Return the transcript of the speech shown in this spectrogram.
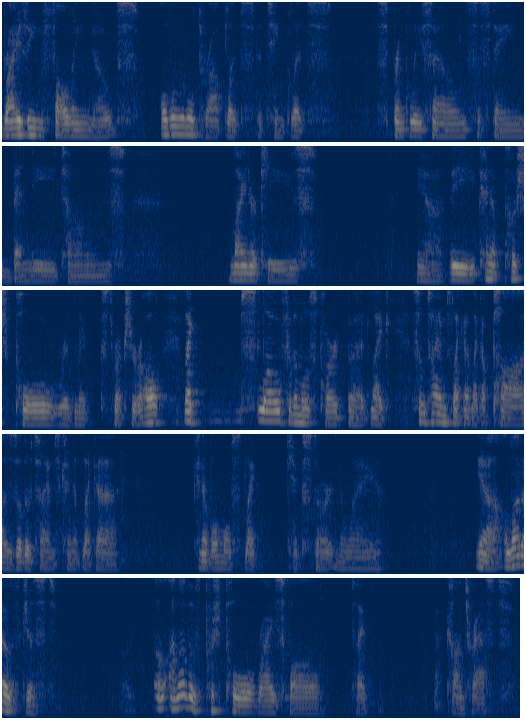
rising, falling notes, all the little droplets, the tinklets, sprinkly sounds, sustained, bendy tones, minor keys. Yeah, the kind of push pull rhythmic structure, all like slow for the most part, but like sometimes like a like a pause, other times kind of like a kind of almost like kickstart in a way. Yeah, a lot of just a, a lot of those push pull rise fall type contrasts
